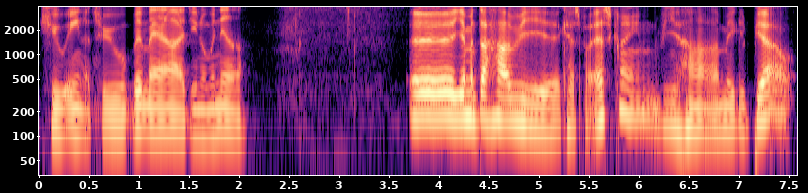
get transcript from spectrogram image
2021? Hvem er de nominerede? Øh, jamen, der har vi øh, Kasper Askren, vi har Mikkel Bjerg,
